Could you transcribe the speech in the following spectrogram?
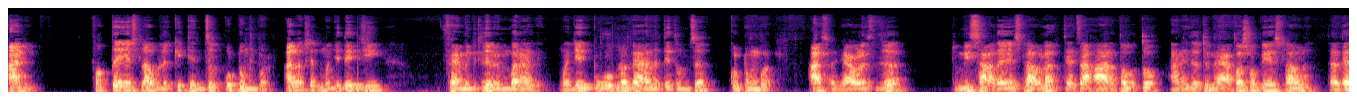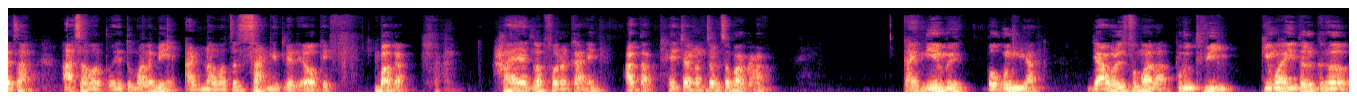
आणि फक्त येस लावलं की त्यांचं कुटुंब. लक्षात म्हणजे त्यांची फॅमिलीतले मेंबर आले. म्हणजे पूर्ण काय आलं ते तुमचं कुटुंब. असं यावेळेस जर तुम्ही साधा येस लावला त्याचा हा अर्थ होतो. आणि जर तुम्ही अपोस्टॉपी येस लावला तर त्याचा असा होतो. हे तुम्हाला मी आडनावाचं सांगितलेलं आहे. ओके. बघा हा यातला फरक आहे. आता ह्याच्यानंतरचं बघा. काही नियम आहेत बघून घ्या. ज्यावेळेस तुम्हाला पृथ्वी किंवा इतर ग्रह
